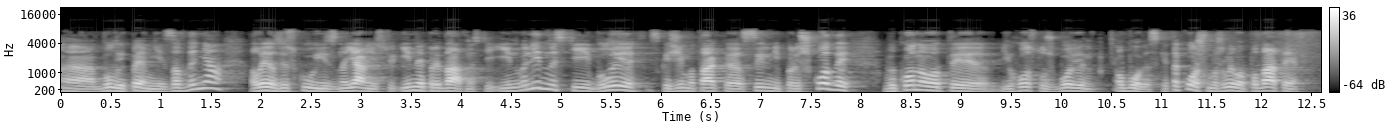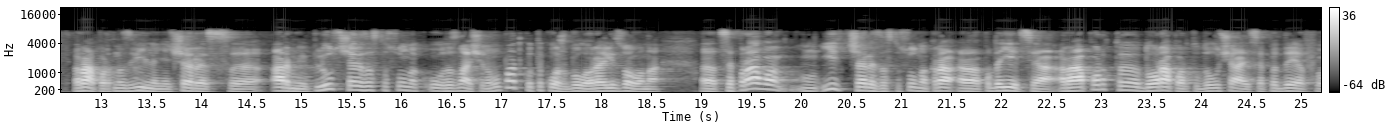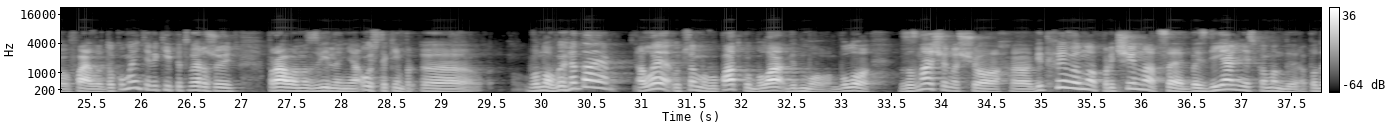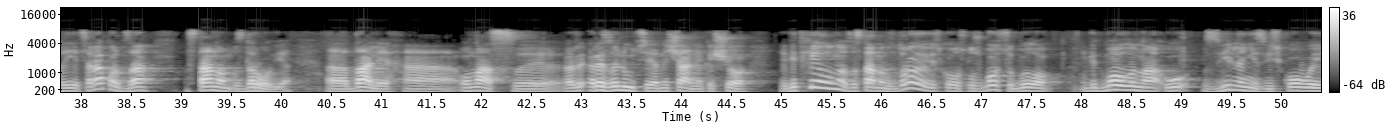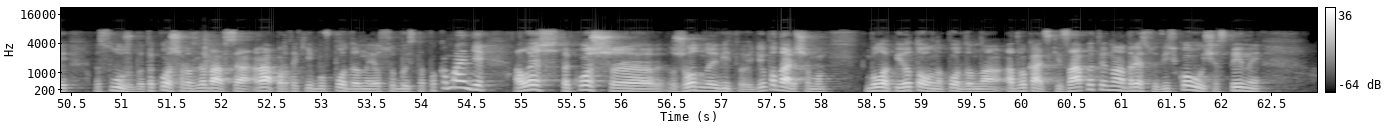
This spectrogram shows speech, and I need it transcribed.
е, були певні завдання, але у зв'язку із наявністю і непридатності, і інвалідності були, скажімо так, е, сильні перешкоди виконувати його службові обов'язки. Також можливо подати рапорт на звільнення через е, армію плюс через застосунок. У зазначеному випадку також було реалізовано е, це право, і через застосунок е, подається рапорт. До рапорту долучається PDF файли документів, які підтверджують право на звільнення. Ось таким воно виглядає, але у цьому випадку була відмова. Було зазначено, що е, відхилено. Причина це бездіяльність командира. Подається рапорт за станом здоров'я. Е, Далі е, у нас резолюція начальника, що відхилено за станом здоров'я військовослужбовцю було відмовлено у звільненні з військової служби. Також розглядався рапорт, який був поданий особисто по команді, але ж також жодної відповіді. У подальшому було підготовлено подано адвокатські запити на адресу військової частини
